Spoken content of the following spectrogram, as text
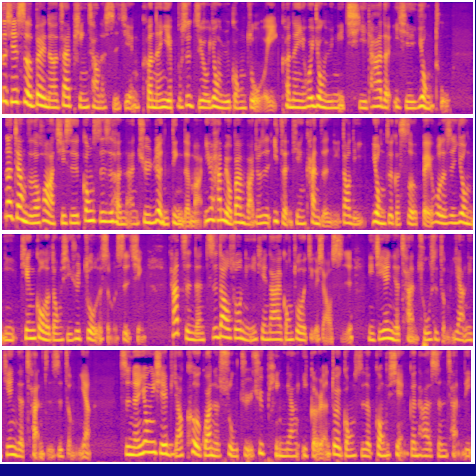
这些设备呢，在平常的时间，可能也不是只有用于工作而已，可能也会用于你其他的一些用途。那这样子的话，其实公司是很难去认定的嘛，因为他没有办法，就是一整天看着你到底用这个设备，或者是用你添购的东西去做了什么事情。他只能知道说，你一天大概工作了几个小时，你今天你的产出是怎么样，你今天你的产值是怎么样，只能用一些比较客观的数据去评量一个人对公司的贡献跟他的生产力。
